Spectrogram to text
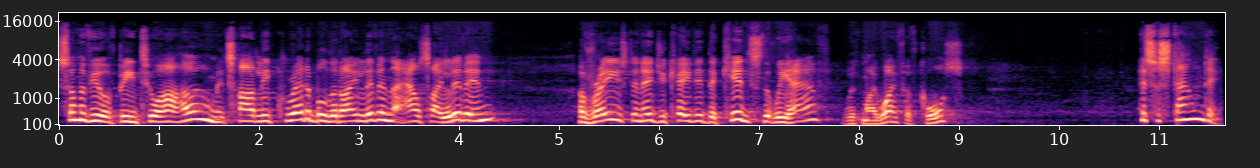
Some of you have been to our home. It's hardly credible that I live in the house I live in. I've raised and educated the kids that we have, with my wife, of course. It's astounding.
